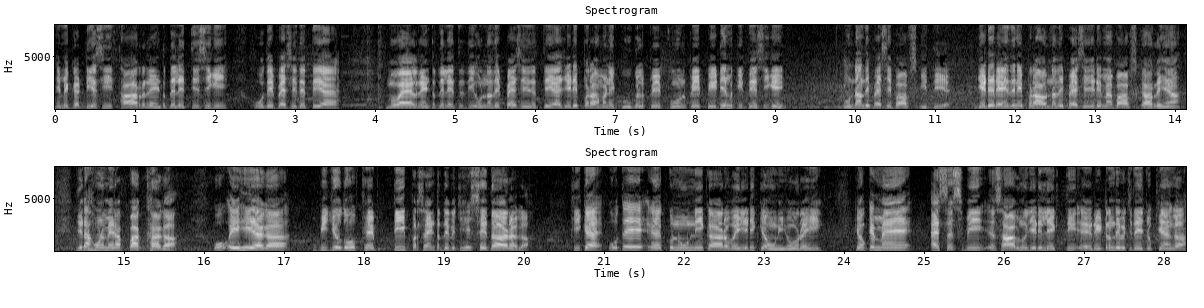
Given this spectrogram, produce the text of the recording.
ਜਿਵੇਂ ਗੱਡੀ ਅਸੀਂ ਥਾਰ ਰੈਂਟ ਤੇ ਲੈਤੀ ਸੀਗੀ, ਉਹਦੇ ਪੈਸੇ ਦਿੱਤੇ ਆ। ਮੋਬਾਈਲ ਰੈਂਟ ਦੇ ਲੈਤੇ ਦੀ ਉਹਨਾਂ ਦੇ ਪੈਸੇ ਦਿੱਤੇ ਆ। ਜਿਹੜੇ ਭਰਾਵਾਂ ਨੇ ਗੂਗਲ ਪੇ ਫੋਨ ਪੇ ਪੇਟੀਐਮ ਕੀਤੇ ਸੀਗੇ, ਉਹਨਾਂ ਦੇ ਪੈਸੇ ਵਾਪਸ ਕੀਤੇ ਆ। ਜਿਹੜੇ ਰਹਿੰਦੇ ਨੇ ਭਰਾ ਉਹਨਾਂ ਦੇ ਪੈਸੇ ਜਿਹੜੇ ਮੈਂ ਵਾਪਸ ਕਰ ਰਿਹਾ ਜਿਹੜਾ ਹੁਣ ਮੇਰਾ ਪੱਖ ਹੈਗਾ ਉਹ ਇਹ ਹੈਗਾ ਵੀ ਜਦੋਂ 50% ਦੇ ਵਿੱਚ ਹਿੱਸੇਦਾਰ ਹੈਗਾ ਠੀਕ ਹੈ ਉਹ ਤੇ ਕਾਨੂੰਨੀ ਕਾਰਵਾਈ ਜਿਹੜੀ ਕਿਉਂ ਨਹੀਂ ਹੋ ਰਹੀ ਕਿਉਂਕਿ ਮੈਂ ਐਸਐਸਪੀ ਸਾਹਿਬ ਨੂੰ ਜਿਹੜੀ ਲਿਖਤੀ ਰਿਟਰਨ ਦੇ ਵਿੱਚ ਦੇ ਚੁੱਕਿਆਗਾ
